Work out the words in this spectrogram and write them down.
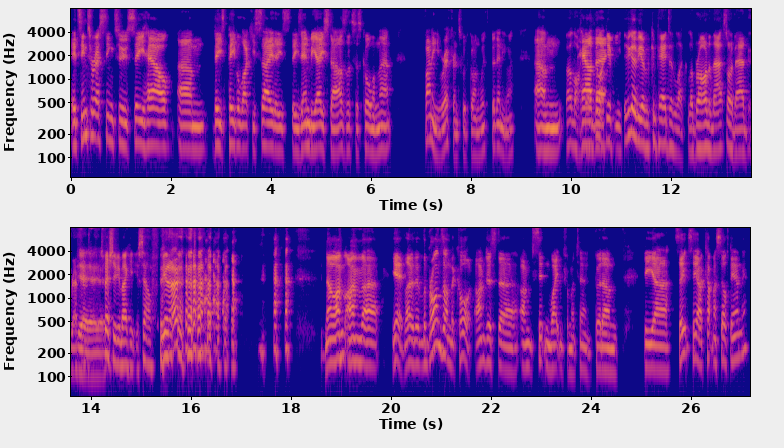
it's interesting to see how um, these people, like you say, these these NBA stars, let's just call them that. Funny reference we've gone with, but anyway. Um, like how they, like if, if, you're going to be compared to like LeBron and that, it's not a bad reference, yeah, yeah, yeah. especially if you make it yourself. You know. no, I'm I'm uh, yeah. Le- LeBron's on the court. I'm just uh, I'm sitting waiting for my turn. But um, the uh, see see I cut myself down there.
